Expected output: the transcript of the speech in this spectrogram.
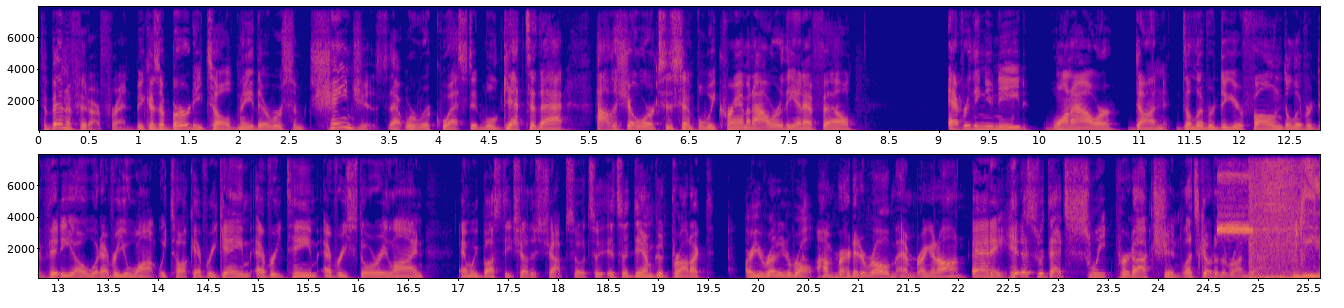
to benefit our friend because a birdie told me there were some changes that were requested. We'll get to that. How the show works is simple. We cram an hour of the NFL. Everything you need, one hour, done. Delivered to your phone, delivered to video, whatever you want. We talk every game, every team, every storyline, and we bust each other's chops. So it's a, it's a damn good product. Are you ready to roll? I'm ready to roll, man. Bring it on. Eddie, hit us with that sweet production. Let's go to the rundown. The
